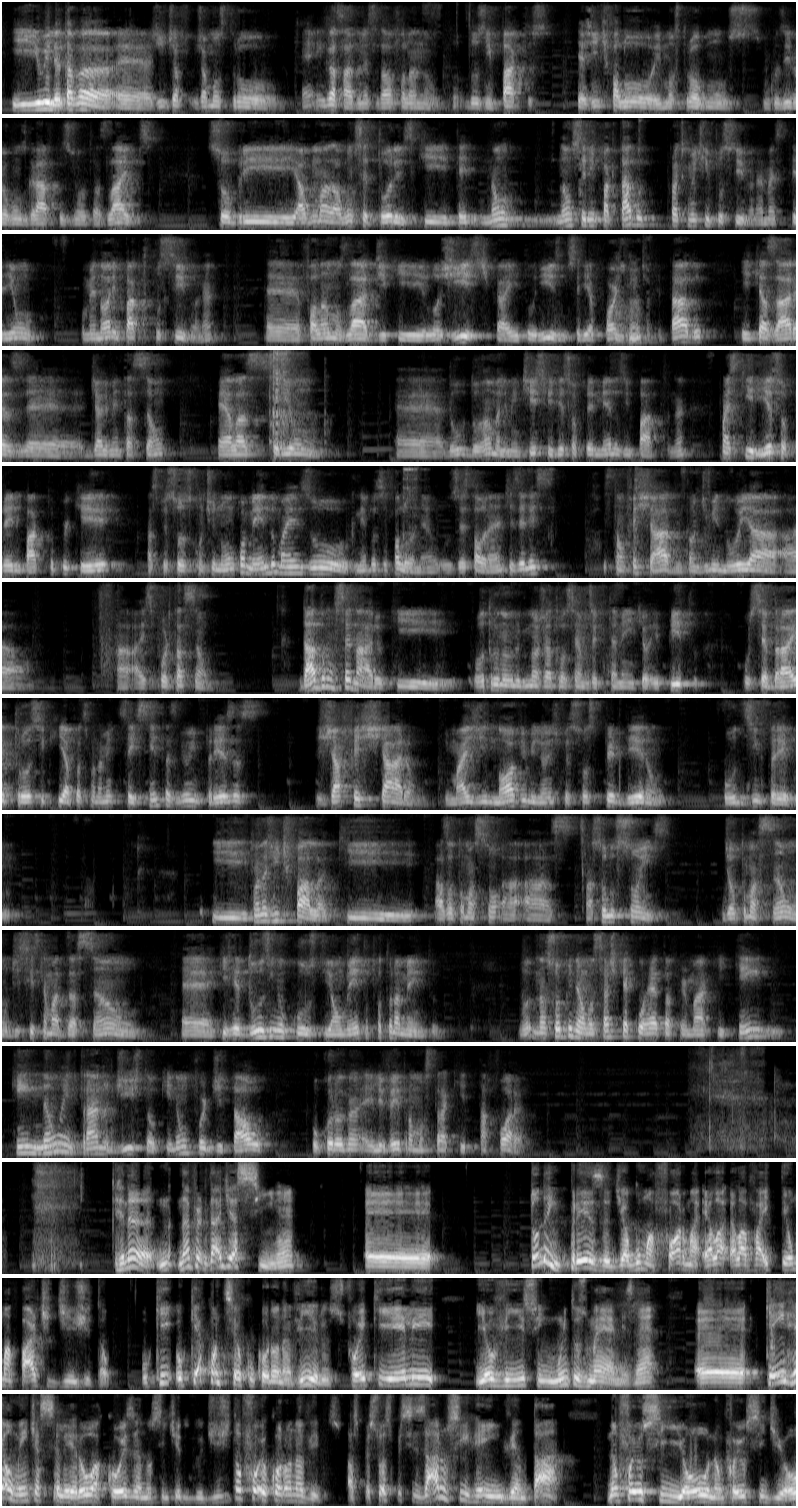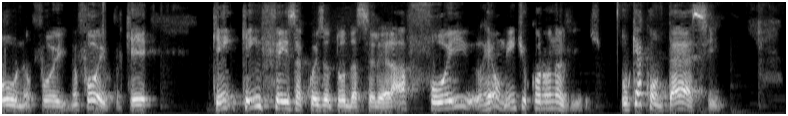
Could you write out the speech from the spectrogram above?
E, William, tava, é, a gente já, já, mostrou. É engraçado, né? Você estava falando dos impactos, e a gente falou e mostrou alguns, inclusive alguns gráficos em outras lives, sobre alguma, alguns setores que ter, não, não seriam impactados praticamente impossível, né? Mas teriam o menor impacto possível, né? É, falamos lá de que logística e turismo seria fortemente uhum. afetado e que as áreas é, de alimentação elas seriam é, do, do, ramo alimentício iria sofrer menos impacto, né? Mas queria sofrer impacto porque as pessoas continuam comendo, mas o que nem você falou, né? Os restaurantes eles estão fechados, então diminui a, a, a exportação. Dado um cenário que outro número que nós já trouxemos aqui também, que eu repito, o Sebrae trouxe que aproximadamente 600 mil empresas já fecharam e mais de 9 milhões de pessoas perderam o desemprego. E quando a gente fala que as, as, as soluções de automação, de sistematização, é, que reduzem o custo e aumentam o faturamento, na sua opinião, você acha que é correto afirmar que quem, quem não entrar no digital, quem não for digital, o corona ele veio para mostrar que está fora? Renan, na verdade é assim, né? É, toda empresa, de alguma forma, ela, ela vai ter uma parte digital. O que, o que aconteceu com o coronavírus foi que ele, e eu vi isso em muitos memes, né? É, quem realmente acelerou a coisa no sentido do digital foi o coronavírus. As pessoas precisaram se reinventar. Não foi o CEO, não foi o CDO, não foi, não foi, porque quem, quem fez a coisa toda acelerar foi realmente o coronavírus. O que acontece,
